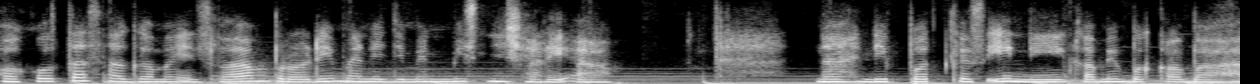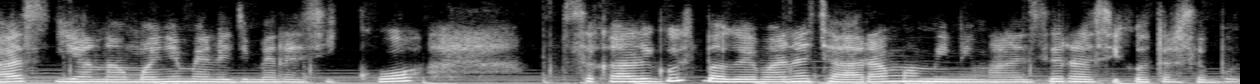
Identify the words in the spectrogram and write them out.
Fakultas Agama Islam, Prodi Manajemen Bisnis Syariah. Nah, di podcast ini kami bakal bahas yang namanya manajemen resiko, sekaligus bagaimana cara meminimalisir resiko tersebut.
